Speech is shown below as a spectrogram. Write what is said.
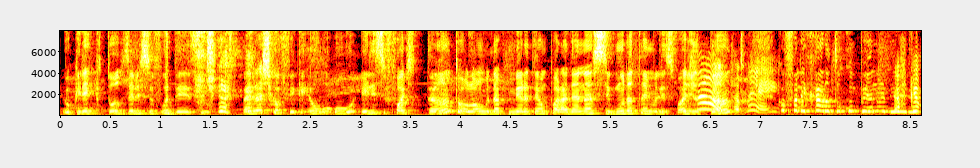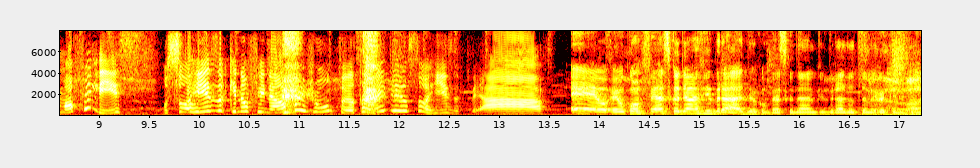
Eu queria que todos eles se fudessem. Mas eu acho que eu fiquei. Eu, eu, ele se fode tanto ao longo da primeira temporada. Na segunda também ele se fode Não, tanto. Também. Que eu falei, cara, eu tô com pena dele. Eu fiquei mal feliz. O sorriso que no final foi junto. Eu também dei o um sorriso. Falei, ah. É, eu, eu, confesso que eu dei uma vibrada. Eu confesso que eu dei uma vibrada também com aquele final.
